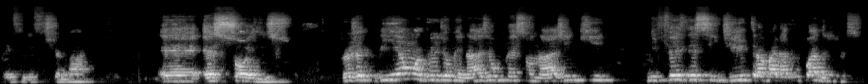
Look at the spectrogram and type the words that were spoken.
preferi chamar, é, é só isso. O projeto B é uma grande homenagem a um personagem que me fez decidir trabalhar com quadrinhos.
